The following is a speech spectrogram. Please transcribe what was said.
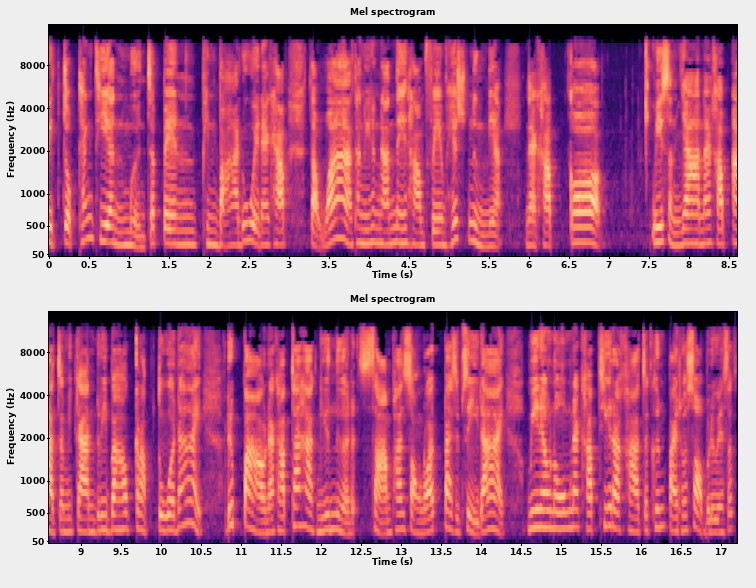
ปิดจบแท่งเทียนเหมือนจะเป็นพินบาร์ด้วยนะครับ แต่ว่าทั้งนี้ทั้งนั้นในไทม์เฟรม H1 เนี่ยนะครับก็ มีสัญญาณนะครับ อาจจะมีการรีบาวกลับตัวได้หรือเปล่านะครับ ถ้าหากยืนเหนือ 3,284 ได้ มีแนวโน้มนะครับ ที่ราคาจะขึ้นไปทดสอบบริเวณสัก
